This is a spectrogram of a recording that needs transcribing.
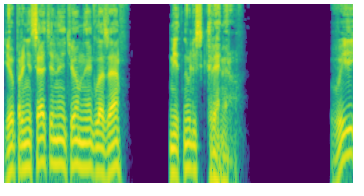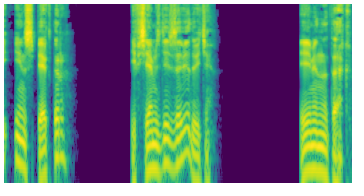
Ее проницательные темные глаза метнулись к Кремеру. «Вы инспектор и всем здесь заведуете?» «Именно так».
